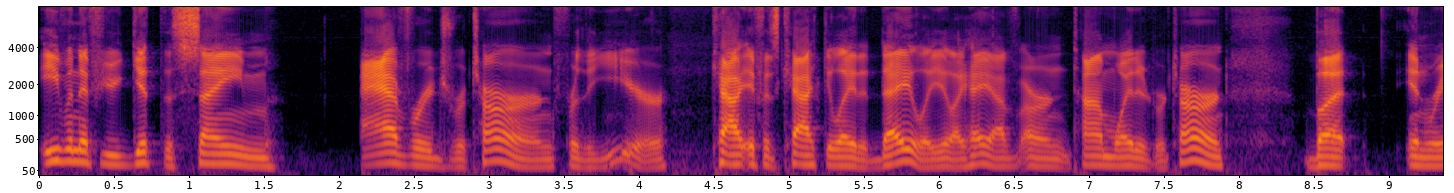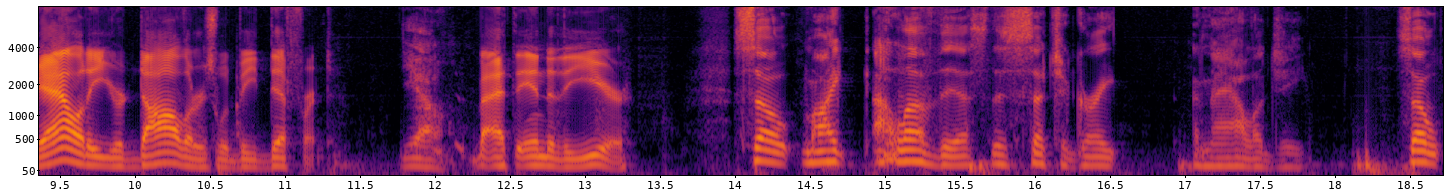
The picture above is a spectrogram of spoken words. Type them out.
even if you get the same average return for the year, if it's calculated daily, like hey, I've earned time weighted return, but in reality, your dollars would be different. Yeah. At the end of the year. So, Mike, I love this. This is such a great analogy. So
